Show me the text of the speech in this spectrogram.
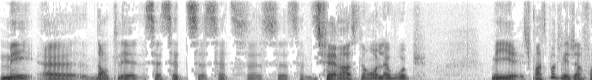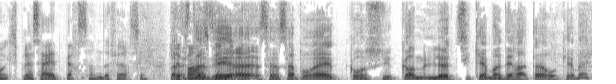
Mais euh, donc, cette, différence-là, on la voit plus. Mais je pense pas que les gens font exprès. Ça aide personne de faire ça. Ben, c'est-à-dire, euh, ça, pourrait être conçu comme le ticket modérateur au Québec.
